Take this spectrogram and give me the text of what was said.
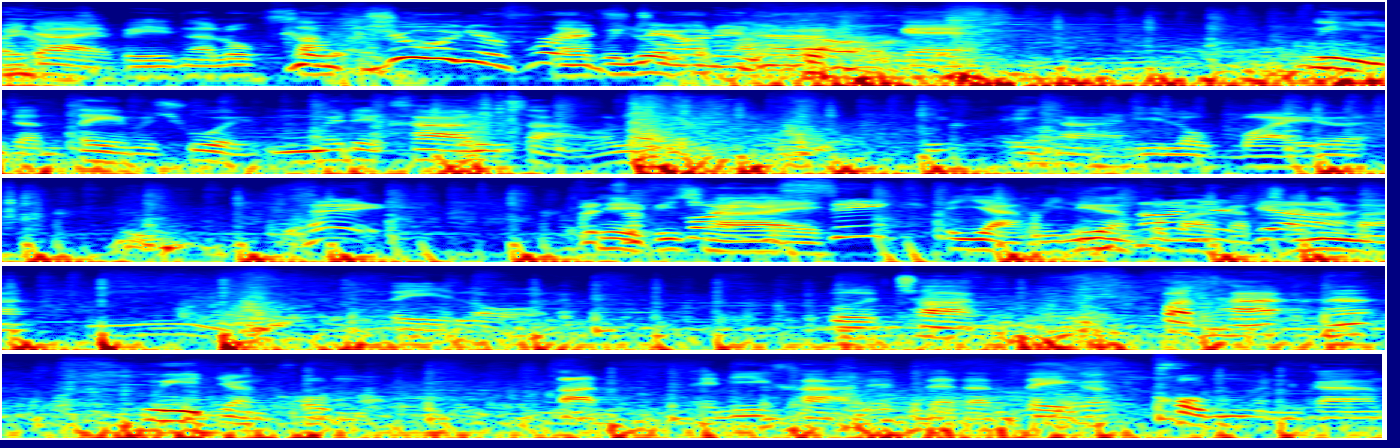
ไม่ได้ defiled. ไปนรกซะ Don't you and your แล้ว friends ไปร่วม down กับ in ทำพวกของ hell. แก นี่ดันเต้มาช่วยมึงไม่ได้ฆ่าลูกสาวหรอกอุ๊ยไอ้ห่านี่หลบไวด้วย Hey, but เท่ the พี่ชาย fight you seek ถ้าอยากมีเรื่องก็มากับฉันนี่มาอืมเต้รอนะเปิดฉากปะทะฮะมีดอย่างคมอะตัดไอ้นี่ขาดเลยแต่ดันเต้ก็คมเหมือนกัน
